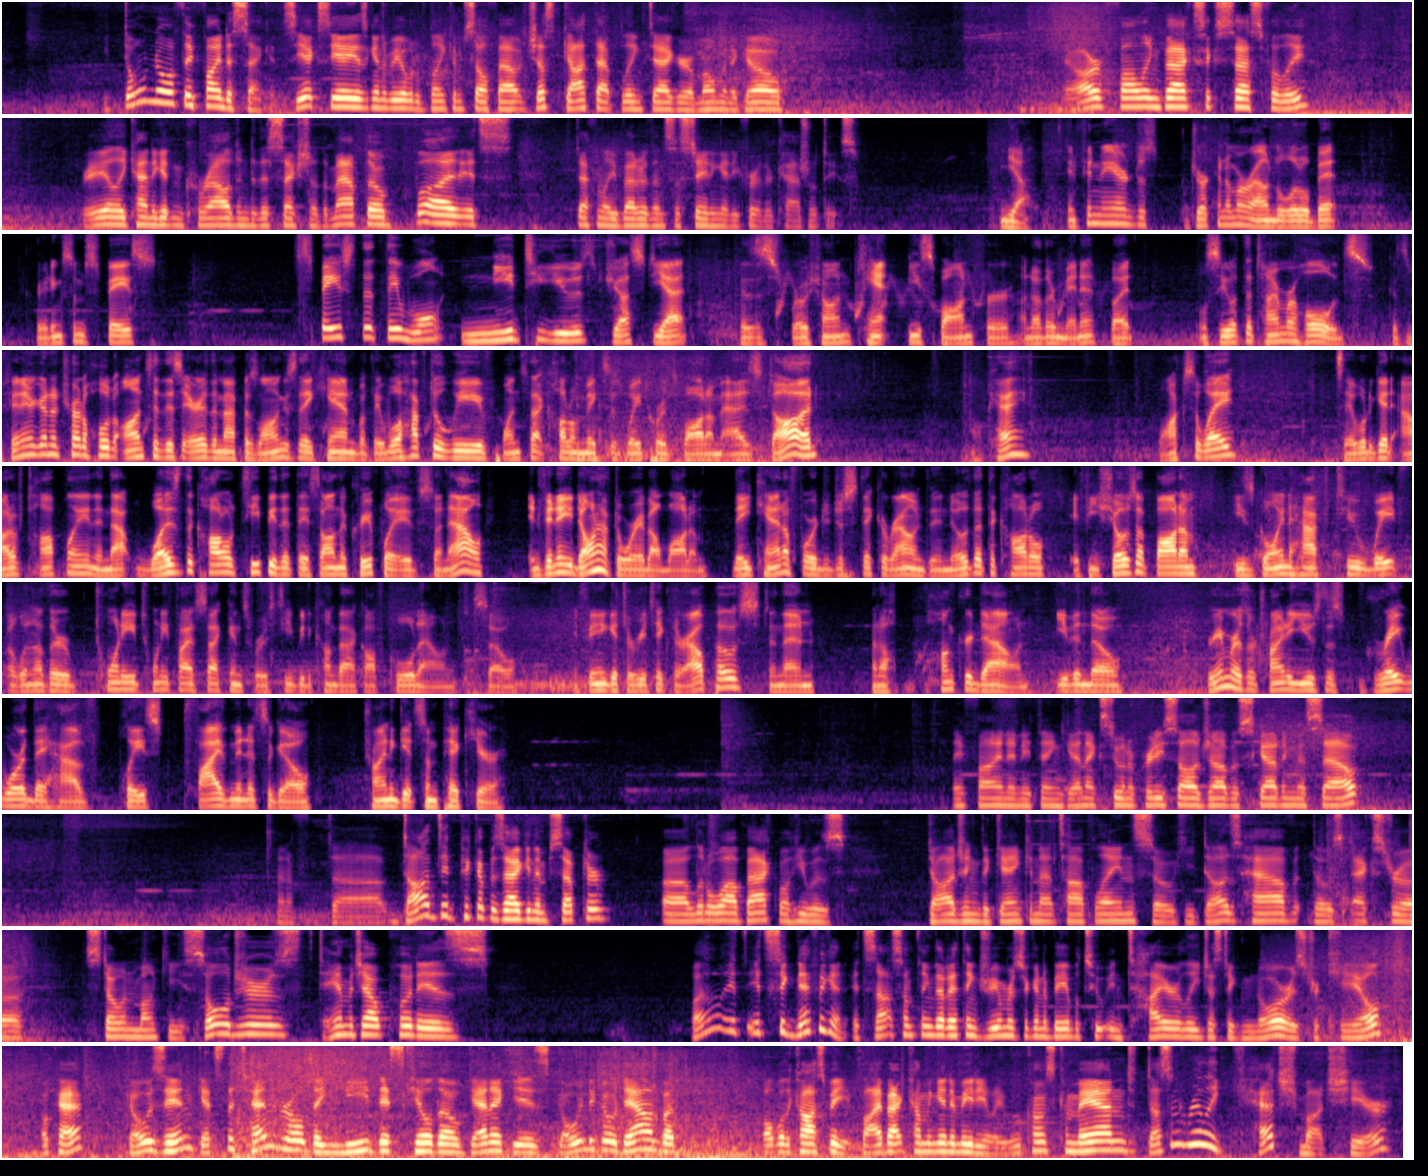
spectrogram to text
We don't know if they find a second. ZXCA is going to be able to blink himself out. Just got that blink dagger a moment ago. They are falling back successfully. Really kind of getting corralled into this section of the map, though, but it's definitely better than sustaining any further casualties. Yeah, Infinity are just jerking them around a little bit, creating some space. Space that they won't need to use just yet, because Roshan can't be spawned for another minute, but we'll see what the timer holds. Because Infinity are going to try to hold onto this area of the map as long as they can, but they will have to leave once that KotL makes his way towards bottom as Dodd, okay, walks away, is able to get out of top lane, and that was the KotL TP that they saw in the creep wave. So now, Infinity don't have to worry about bottom. They can't afford to just stick around. They know that the KotL, if he shows up bottom, he's going to have to wait for another 20, 25 seconds for his TP to come back off cooldown. So Infinity get to retake their outpost and then kind of hunker down, even though Dreamers are trying to use this great ward they have placed five minutes ago, trying to get some pick here. They find anything. Genek's doing a pretty solid job of scouting this out. And if, uh, Dodd did pick up his Aghanim Scepter uh, a little while back while he was dodging the gank in that top lane, so he does have those extra Stone Monkey soldiers. The damage output is... Well, it, it's significant. It's not something that I think Dreamers are going to be able to entirely just ignore as Drakeel. Okay, goes in, gets the Tendril. They need this kill, though. Genek is going to go down, but what will the cost be? Buyback coming in immediately. Wukong's command doesn't really catch much here.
